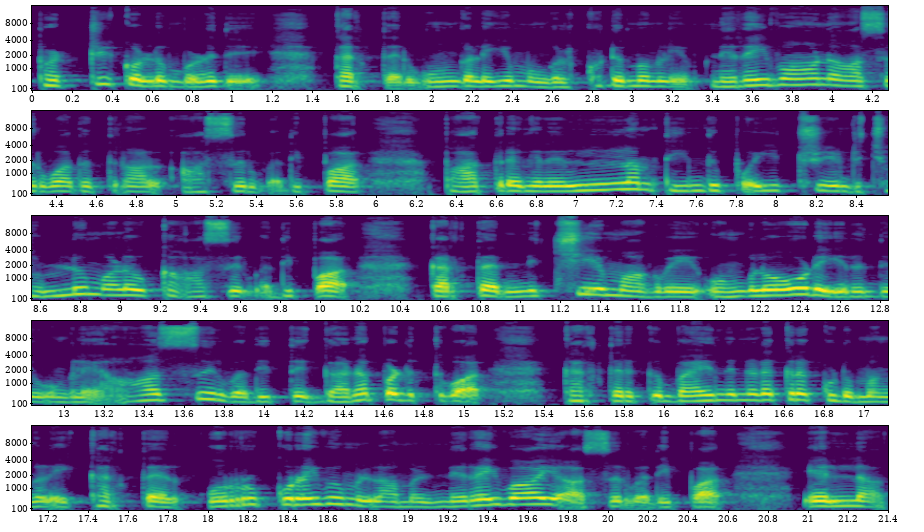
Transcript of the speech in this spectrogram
பற்றி கொள்ளும் பொழுது கர்த்தர் உங்களையும் உங்கள் குடும்பங்களையும் நிறைவான ஆசிர்வாதத்தினால் ஆசிர்வதிப்பார். பாத்திரங்கள் எல்லாம் தீந்து போயிற்று என்று சொல்லும் அளவுக்கு ஆசிர்வதிப்பார். கர்த்தர் நிச்சயமாகவே உங்களோடு இருந்து உங்களை ஆசிர்வதித்து கனப்படுத்துவார். கர்த்தருக்கு பயந்து நடக்கிற குடும்பங்களை கர்த்தர் ஒரு குறைவும் இல்லாமல் நிறைவாய் ஆசிர்வதிப்பார். எல்லா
